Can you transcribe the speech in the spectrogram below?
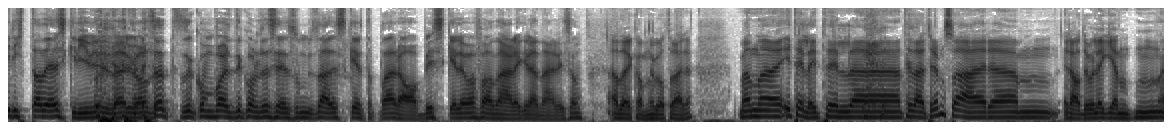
dritt av det jeg skriver inni der uansett. Så det kommer, bare, det kommer til å se ut som så er det skrevet på arabisk, eller hva faen er det greiene her, liksom. Ja, det kan det godt være. Men uh, i tillegg til, uh, til deg, Trym, så er um, radiolegenden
